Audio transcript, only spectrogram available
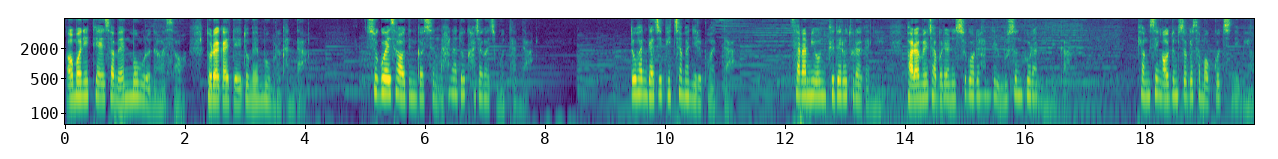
어머니 태에서 맨몸으로 나와서 돌아갈 때에도 맨몸으로 간다. 수고해서 얻은 것은 하나도 가져가지 못한다. 또 한 가지 비참한 일을 보았다. 사람이 온 그대로 돌아가니 바람을 잡으려는 수고를 한들 무슨 보람이 있는가. 평생 어둠 속에서 먹고 지내며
